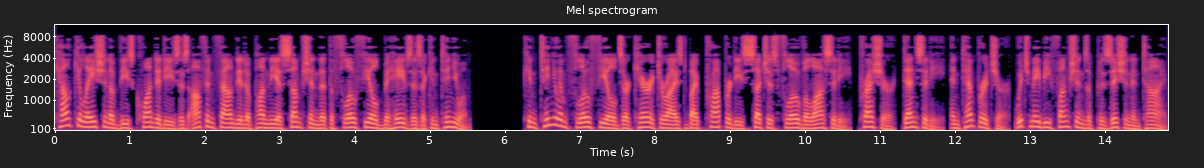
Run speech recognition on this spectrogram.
Calculation of these quantities is often founded upon the assumption that the flow field behaves as a continuum. Continuum flow fields are characterized by properties such as flow velocity, pressure, density, and temperature, which may be functions of position and time.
